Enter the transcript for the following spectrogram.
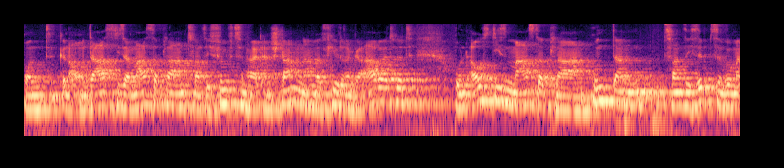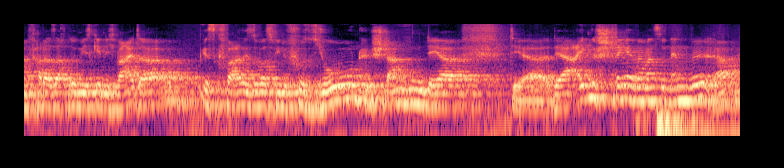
Und genau, und da ist dieser Masterplan 2015 halt entstanden, da haben wir viel dran gearbeitet. Und aus diesem Masterplan und dann 2017, wo mein Vater sagt, irgendwie es geht nicht weiter, ist quasi sowas wie eine Fusion entstanden der, der, der Ereignisstränge, wenn man es so nennen will. Ja.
